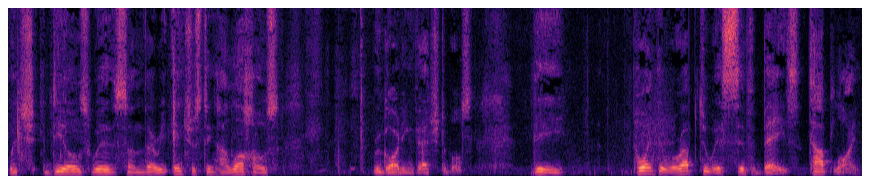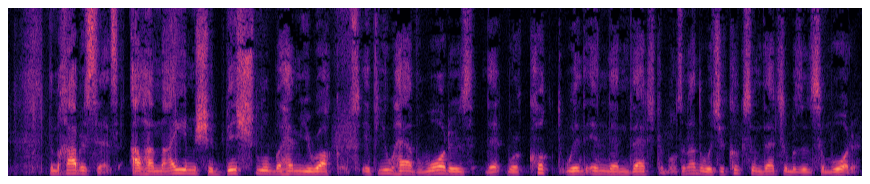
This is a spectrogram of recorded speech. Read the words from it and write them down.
which deals with some very interesting halachos regarding vegetables. The point that we're up to is Sif Bays, top line. The Mechaber says, Al Hamayim Shebishlu Bahem Yirakos. If you have waters that were cooked within them vegetables, in other words, you cook some vegetables in some water.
